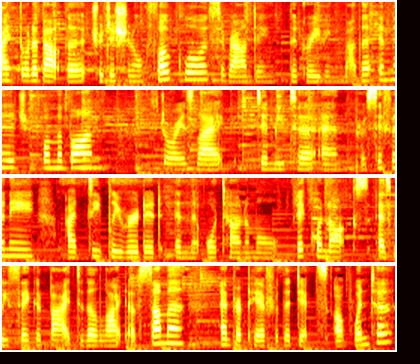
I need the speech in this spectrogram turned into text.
I thought about the traditional folklore surrounding the grieving mother image for Mabon. Stories like Demeter and Persephone are deeply rooted in the autumnal equinox as we say goodbye to the light of summer and prepare for the depths of winter.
